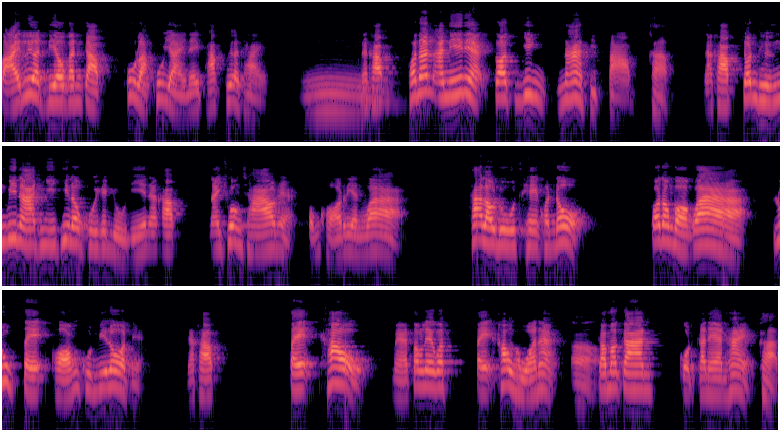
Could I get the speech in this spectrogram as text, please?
สายเลือดเดียวกันกับผู้หลักผู้ใหญ่ในพักเพื่อไทยอืมนะครับ เพราะฉะนั้นอันนี้เนี่ยก็ยิ่งน่าติดตามครับนะครับ จนถึงวินาทีที่เราคุยกันอยู่นี้นะครับ ในช่วงเช้าเนี่ย ผมขอเรียนว่า ถ้าเราดูเทควันโด ก็ต้องบอกว่าลูกเตะของคุณวิโรจน์เนี่ยนะครับ เตะเข้าแหมต้องเรียกว่าเตะเข้าหัวน่ะอ่ากรรมการกดคะแนนให้ครับ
